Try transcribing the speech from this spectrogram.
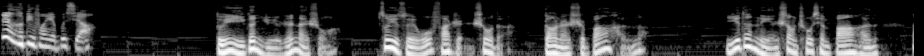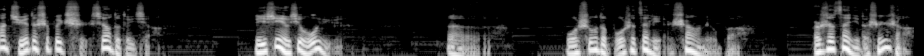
任何地方也不行。”对于一个女人来说，最最无法忍受的当然是疤痕了。一旦脸上出现疤痕，那绝对是被耻笑的对象。李迅有些无语。呃，我说的不是在脸上刘邦，而是在你的身上，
